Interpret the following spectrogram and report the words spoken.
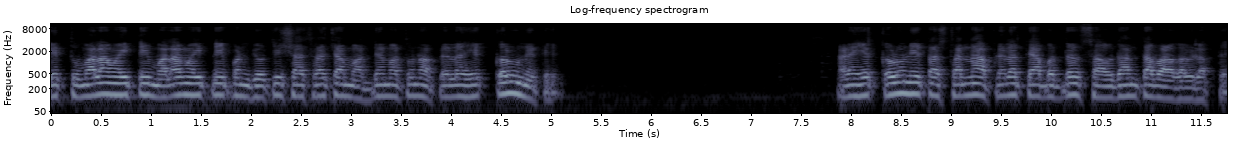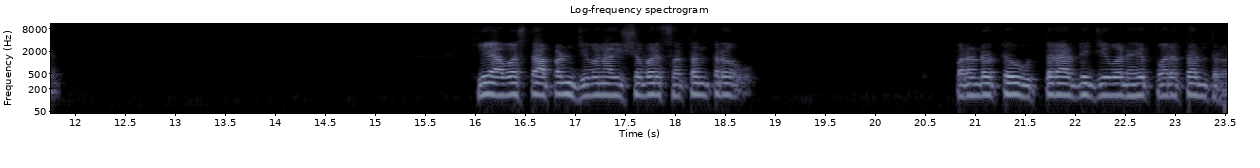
हे तुम्हाला माहीत नाही मला माहीत नाही पण ज्योतिषशास्त्राच्या माध्यमातून आपल्याला हे कळून येते. आणि हे कळून येत असताना आपल्याला त्याबद्दल सावधानता बाळगावी लागते. ही अवस्था आपण जीवन आयुष्यभर स्वतंत्र परंतु उत्तरार्धी जीवन हे परतंत्र.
